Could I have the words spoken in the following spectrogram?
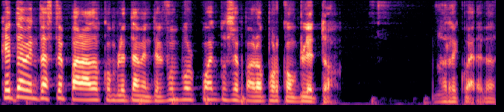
¿Qué te aventaste parado completamente? ¿El fútbol cuánto se paró por completo? No recuerdo.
